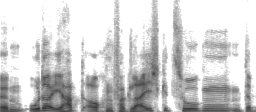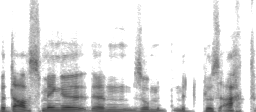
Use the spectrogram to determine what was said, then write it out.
Ähm, oder ihr habt auch einen Vergleich gezogen mit der Bedarfsmenge, ähm, so mit, mit plus 8,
